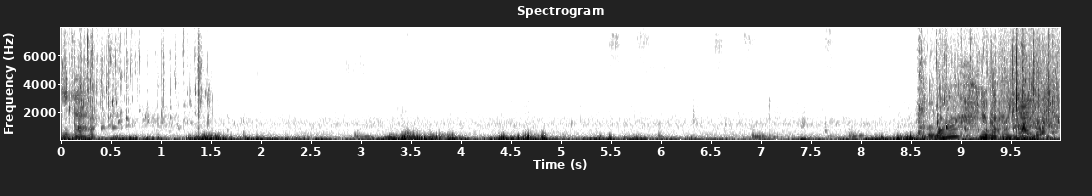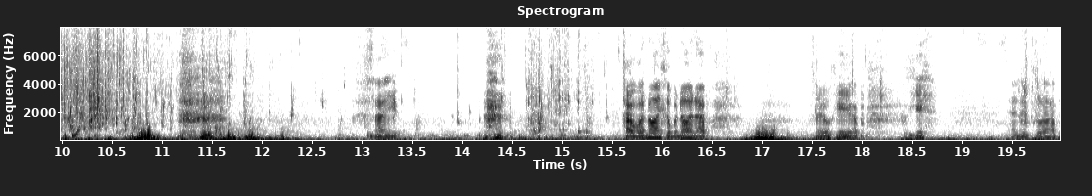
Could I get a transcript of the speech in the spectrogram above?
กินได้ครับ บ้าเรื่องมาตัวใหญ่ไซส์ถามว่าน้อยกับมันน้อยนะครับไซส์โอเคครับ โอเคถ่ายรูปตัวครับ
